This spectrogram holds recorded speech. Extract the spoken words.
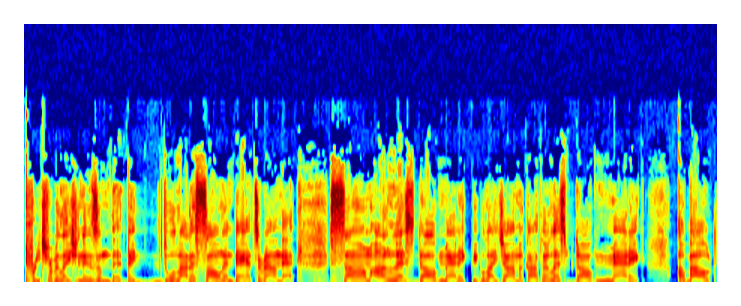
pre-tribulationism they do a lot of song and dance around that. Some are less dogmatic people like john macarthur less dogmatic about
